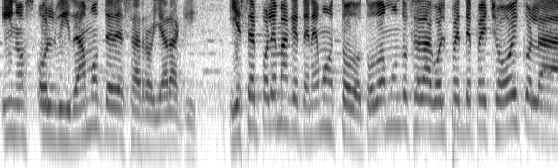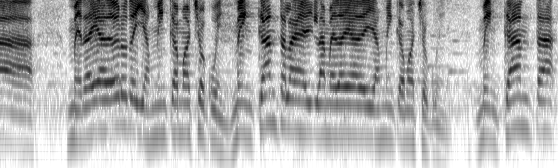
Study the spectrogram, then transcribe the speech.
y nos olvidamos de desarrollar aquí. Y ese es el problema que tenemos todo. Todo el mundo se da golpes de pecho hoy con la medalla de oro de Yasmín Camacho Queen. Me encanta la, la medalla de Yasmín Camacho Queen. Me encanta,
